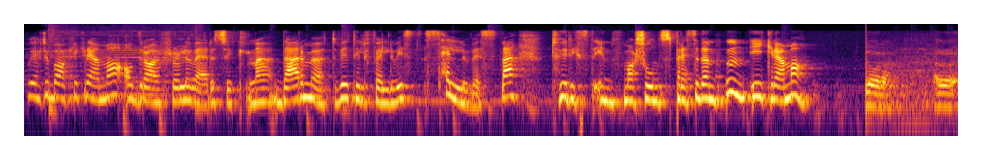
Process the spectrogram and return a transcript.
Vi er tilbake i Krema og drar for å levere syklene. Der møter vi tilfeldigvis selveste turistinformasjonspresidenten i Krema. Allora, allora,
